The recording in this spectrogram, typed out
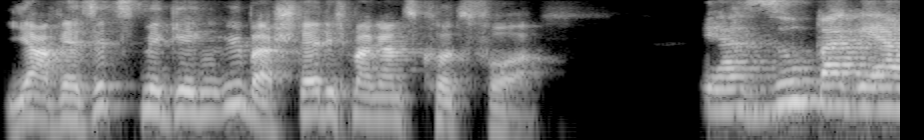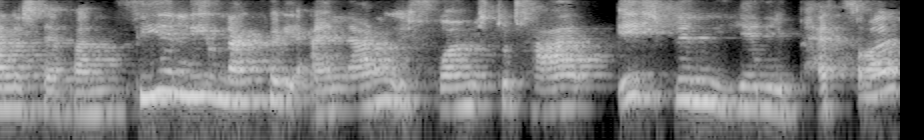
ja, wer sitzt mir gegenüber? Stell dich mal ganz kurz vor. Ja, super gerne, Stefan. Vielen lieben Dank für die Einladung. Ich freue mich total. Ich bin Jenny Petzold,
